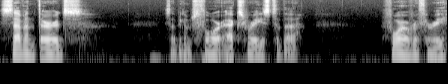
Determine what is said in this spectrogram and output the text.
7 thirds so it becomes 4x raised to the 4 over 3.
